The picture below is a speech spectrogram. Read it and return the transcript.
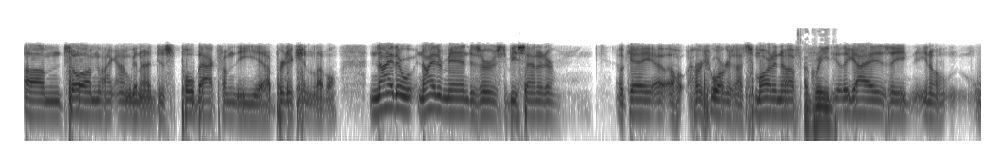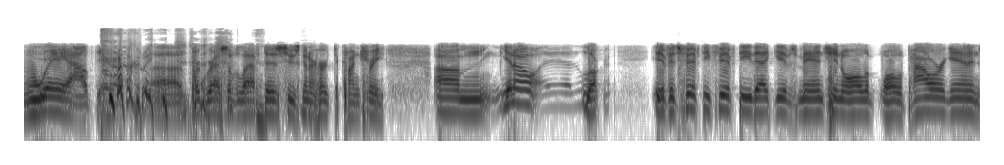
Um, so I'm like, I'm going to just pull back from the uh, prediction level. Neither neither man deserves to be senator. Okay, uh, Herschberger's not smart enough. Agreed. The other guy is a you know way out there, uh, progressive leftist who's going to hurt the country. Um, you know, look, if it's 50-50, that gives Manchin all the, all the power again, and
